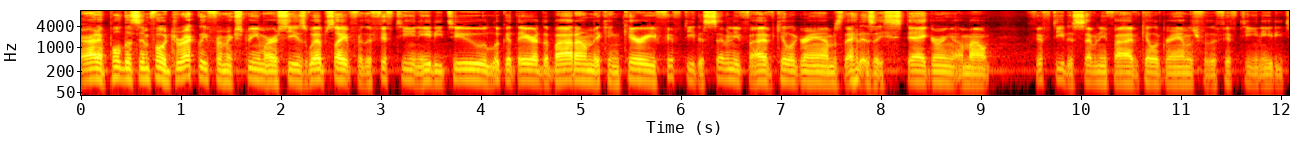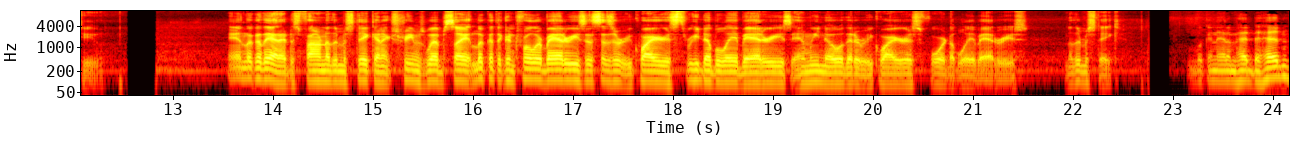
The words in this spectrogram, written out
Alright, I pulled this info directly from Xtreem RC's website for the 1582. Look at there at the bottom, it can carry 50 to 75 kilograms. That is a staggering amount. 50 to 75 kilograms for the 1582. And look at that, I just found another mistake on Xtreem's website. Look at the controller batteries, it says it requires 3 AA batteries, and we know that it requires 4 AA batteries. Another mistake. Looking at them head to head,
